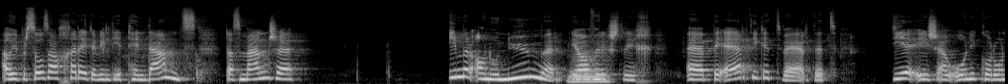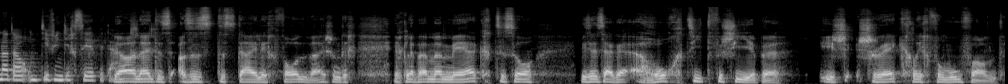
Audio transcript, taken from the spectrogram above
auch über so Sachen reden, weil die Tendenz, dass Menschen immer anonymer, mhm. ja, äh, beerdigt werden, die ist auch ohne Corona da und die finde ich sehr bedenklich. Ja, nein, das, also das, das teile ich voll, weißt? und ich, ich glaube, wenn man merkt, so, wie soll ich sagen, eine Hochzeit verschieben, ist schrecklich vom Aufwand,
